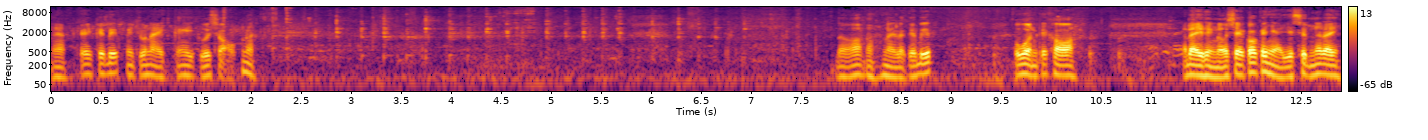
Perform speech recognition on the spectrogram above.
Nè, cái cái bếp ngay chỗ này, ngay cửa sổ nè. Đó, này là cái bếp ở bên cái kho. Ở đây thì nữa sẽ có cái nhà vệ sinh ở đây.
